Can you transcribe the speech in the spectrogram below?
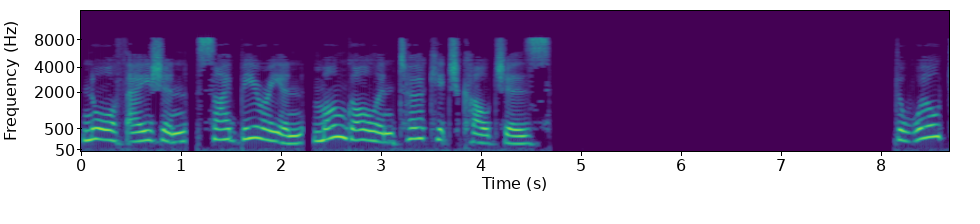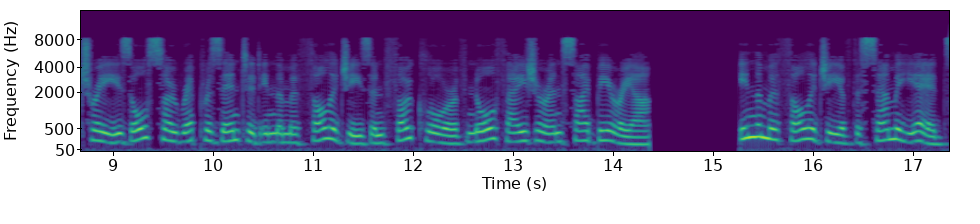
North Asian, Siberian, Mongol and Turkic cultures The world tree is also represented in the mythologies and folklore of North Asia and Siberia. In the mythology of the Samoyeds,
